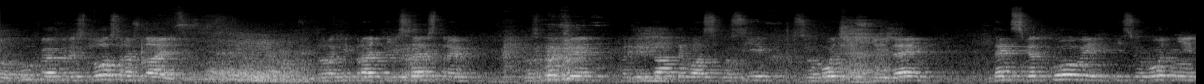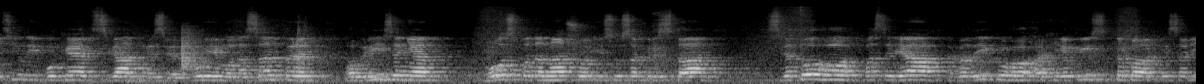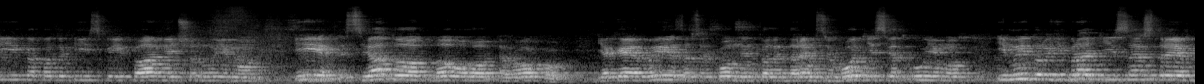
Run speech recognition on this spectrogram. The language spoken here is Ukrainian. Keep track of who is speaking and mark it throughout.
Speaker 1: наука, Христос рождається. Дорогі браті і сестри, дозвольте привітати вас усіх сьогоднішній день, день святковий, і сьогодні цілий букет свят ми святкуємо. Насамперед обрізання Господа нашого Ісуса Христа, святого Василя Великого архієпископа Кесарії Капотокійської пам'ять шануємо і свято Нового року, яке ми за церковним календарем сьогодні святкуємо. І ми, дорогі браті і сестри,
